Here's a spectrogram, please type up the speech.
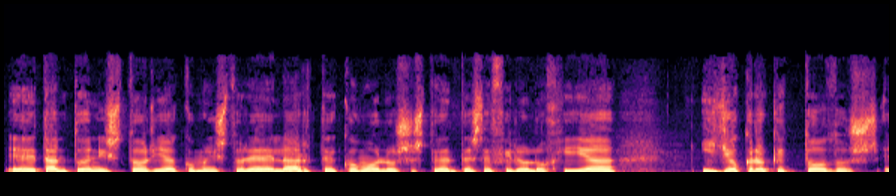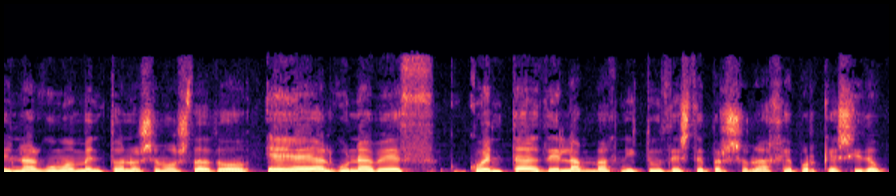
eh, tanto en historia como en historia del arte, como los estudiantes de filología, y yo creo que todos en algún momento nos hemos dado eh, alguna vez cuenta de la magnitud de este personaje, porque ha sido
